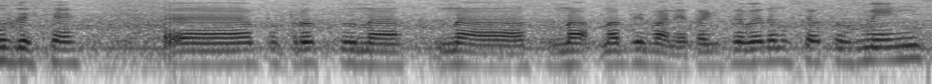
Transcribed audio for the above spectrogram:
budzę się e, po prostu na, na, na, na dywanie. Także będę musiał to zmienić.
